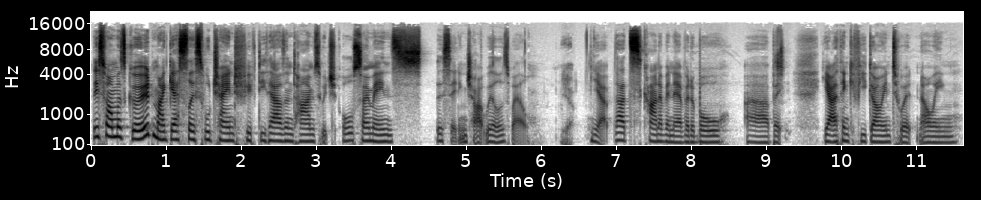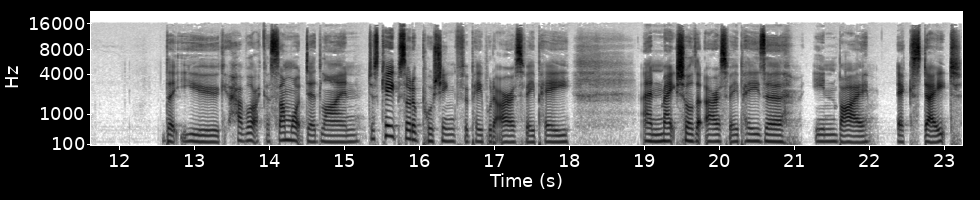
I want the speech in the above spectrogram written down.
This one was good. My guest list will change 50,000 times, which also means the seating chart will as well. Yeah, Yeah, that's kind of inevitable. Uh, but yeah, I think if you go into it knowing that you have like a somewhat deadline, just keep sort of pushing for people to RSVP and make sure that RSVPs are in by X date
